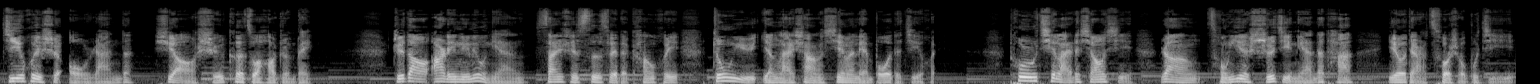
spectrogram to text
机会是偶然的，需要时刻做好准备。直到二零零六年，三十四岁的康辉终于迎来上新闻联播的机会。突如其来的消息让从业十几年的他也有点措手不及。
